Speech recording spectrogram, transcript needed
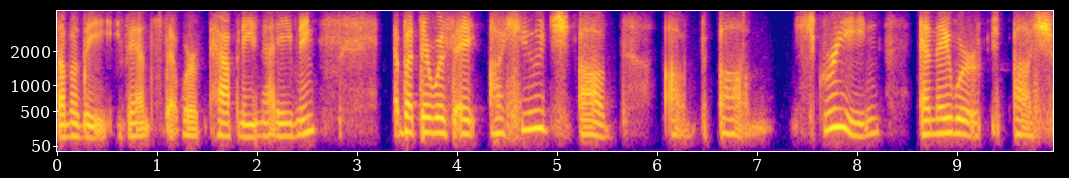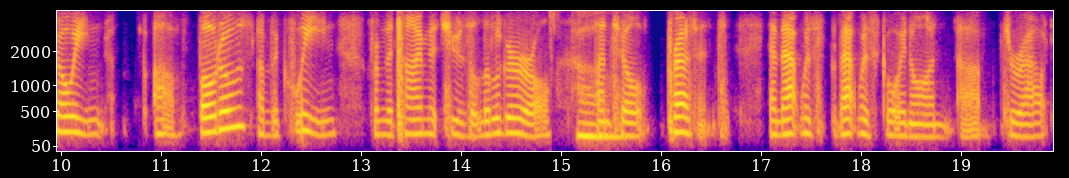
some of the events that were happening that evening. But there was a a huge uh, uh, um, screen, and they were uh, showing uh, photos of the Queen from the time that she was a little girl Oh. until present, and that was that was going on uh, throughout.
